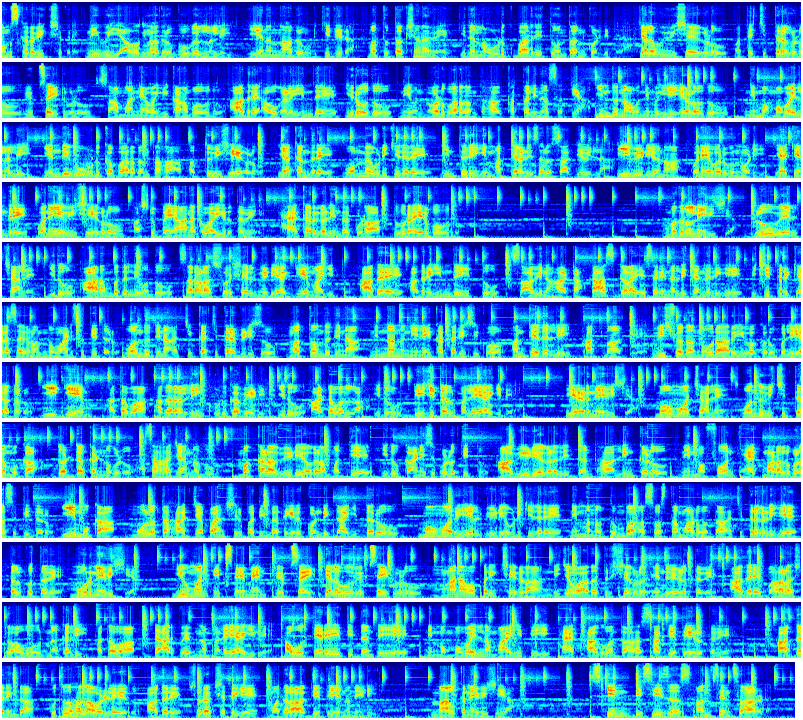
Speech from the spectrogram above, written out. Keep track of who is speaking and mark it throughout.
Speaker 1: ನಮಸ್ಕಾರ ವೀಕ್ಷಕರೇ, ನೀವು ಯಾವಾಗಲಾದರೂ ಗೂಗಲ್ನಲ್ಲಿ ಏನನ್ನಾದರೂ ಹುಡುಕಿದ್ದೀರಾ ಮತ್ತು ತಕ್ಷಣವೇ ಇದನ್ನ ಹುಡುಕಬಾರ್ದಿತ್ತು ಅಂತ ಅನ್ಕೊಂಡಿದ್ದೀರಾ? ಕೆಲವು ವಿಷಯಗಳು ಮತ್ತೆ ಚಿತ್ರಗಳು, ವೆಬ್ಸೈಟ್ಗಳು ಸಾಮಾನ್ಯವಾಗಿ ಕಾಣಬಹುದು, ಆದ್ರೆ ಅವುಗಳ ಹಿಂದೆ ಇರೋದು ನೀವು ನೋಡಬಾರದಂತಹ ಕತ್ತಲಿನ ಸತ್ಯ. ಇಂದು ನಾವು ನಿಮಗೆ ಹೇಳೋದು ನಿಮ್ಮ ಮೊಬೈಲ್ನಲ್ಲಿ ಎಂದಿಗೂ ಹುಡುಕಬಾರದಂತಹ ಹತ್ತು ವಿಷಯಗಳು. ಯಾಕಂದ್ರೆ ಒಮ್ಮೆ ಹುಡುಕಿದರೆ ಹಿಂತಿರುಗಿ ಮತ್ತೆ ಅಳಿಸಲು ಸಾಧ್ಯವಿಲ್ಲ. ಈ ವಿಡಿಯೋನ ಕೊನೆಯವರೆಗೂ ನೋಡಿ. ಯಾಕೆಂದ್ರೆ ಕೊನೆಯ ವಿಷಯಗಳು ಅಷ್ಟು ಭಯಾನಕವಾಗಿರುತ್ತವೆ. ಹ್ಯಾಕರ್ಗಳಿಂದ ಕೂಡ ದೂರ ಇರಬಹುದು. ಮೊದಲನೇ ವಿಷಯ ಬ್ಲೂ ವೇಲ್ ಚಾಲೆಂಜ್ ಇದು ಆರಂಭದಲ್ಲಿ ಒಂದು ಸರಳ ಸೋಷಿಯಲ್ ಮೀಡಿಯಾ ಗೇಮ್ ಆಗಿತ್ತು. ಆದರೆ ಅದರ ಹಿಂದೆ ಇತ್ತು ಸಾವಿನ ಆಟ. ಟಾಸ್ಕ್ಗಳ ಹೆಸರಿನಲ್ಲಿ ಜನರಿಗೆ ವಿಚಿತ್ರ ಕೆಲಸಗಳನ್ನು ಮಾಡಿಸುತ್ತಿದ್ದರು. ಒಂದು ದಿನ ಚಿಕ್ಕ ಚಿತ್ರ ಬಿಡಿಸು, ಮತ್ತೊಂದು ದಿನ ನಿನ್ನನ್ನು ನೀನೇ ಕತ್ತರಿಸಿಕೋ, ಅಂತ್ಯದಲ್ಲಿ ಆತ್ಮಹತ್ಯೆ. ವಿಶ್ವದ ನೂರಾರು ಯುವಕರು ಬಲಿಯಾದರು. ಈ ಗೇಮ್ ಅಥವಾ ಅದರ ಲಿಂಕ್ ಹುಡುಕಬೇಡಿ. ಇದು ಆಟವಲ್ಲ, ಇದು ಡಿಜಿಟಲ್ ಬಲೆಯಾಗಿದೆ. ಎರಡನೇ ವಿಷಯ, ಮೋಮೋ ಚಾಲೆಂಜ್. ಒಂದು ವಿಚಿತ್ರ ಮುಖ, ದೊಡ್ಡ ಕಣ್ಣುಗಳು, ಅಸಹಜ ನಗು. ಮಕ್ಕಳ ವಿಡಿಯೋಗಳ ಮಧ್ಯೆ ಇದು ಕಾಣಿಸಿಕೊಳ್ಳುತ್ತಿತ್ತು. ಆ ವಿಡಿಯೋಗಳಲ್ಲಿದ್ದಂತಹ ಲಿಂಕ್ಗಳು ನಿಮ್ಮ ಫೋನ್ ಹ್ಯಾಕ್ ಮಾಡಲು ಬಳಸುತ್ತಿದ್ದರು. ಈ ಮುಖ ಮೂಲತಃ ಜಪಾನ್ ಶಿಲ್ಪದಿಂದ ತೆಗೆದುಕೊಂಡಿದ್ದಾಗಿದ್ದರೂ, ಮೋಮೋ ರಿಯಲ್ ವಿಡಿಯೋ ಹುಡುಕಿದರೆ ನಿಮ್ಮನ್ನು ತುಂಬಾ ಅಸ್ವಸ್ಥ ಮಾಡುವಂತಹ ಚಿತ್ರಗಳಿಗೆ ತಲುಪುತ್ತದೆ. ಮೂರನೇ ವಿಷಯ ಹ್ಯೂಮನ್ ಎಕ್ಸ್ಪೆರಿಮೆಂಟ್ ವೆಬ್ಸೈಟ್ ಕೆಲವು ವೆಬ್ಸೈಟ್ಗಳು ಮಾನವ ಪರೀಕ್ಷೆಗಳ ನಿಜವಾದ ದೃಶ್ಯಗಳು ಎಂದು ಹೇಳುತ್ತವೆ. ಆದರೆ ಬಹಳಷ್ಟು ಅವು ನಕಲಿ ಅಥವಾ ಡಾರ್ಕ್ ವೆಬ್ನ ಬಲೆಯಾಗಿವೆ. ಅವು ತೆರೆಯುತ್ತಿದ್ದಂತೆಯೇ ನಿಮ್ಮ ಮೊಬೈಲ್ನ ಮಾಹಿತಿ ಹ್ಯಾಕ್ ಆಗುವಂತಹ ಸಾಧ್ಯತೆ ಇರುತ್ತದೆ. ಆದ್ದರಿಂದ ಕುತೂಹಲ ಒಳ್ಳೆಯದು. ಆದರೆ ಸುರಕ್ಷತೆಗೆ ಮೊದಲ ಆದ್ಯತೆಯನ್ನು ನೀಡಿ. ನಾಲ್ಕನೇ ವಿಷಯ. ಸ್ಕಿನ್ ಡಿಸೀಸಸ್ ಅನ್ಸೆನ್ಸಾರ್ಡ್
